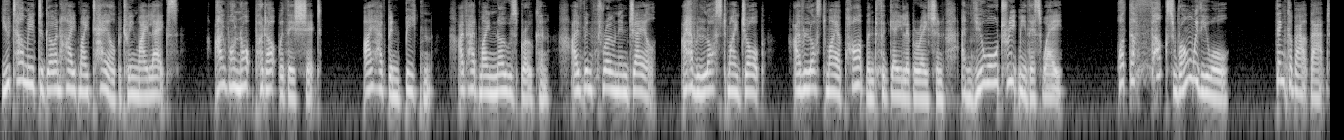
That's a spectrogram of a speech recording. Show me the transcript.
You tell me to go and hide my tail between my legs. I will not put up with this shit. I have been beaten. I've had my nose broken. I've been thrown in jail. I have lost my job. I've lost my apartment for gay liberation, and you all treat me this way. What the fuck's wrong with you all? Think about that.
